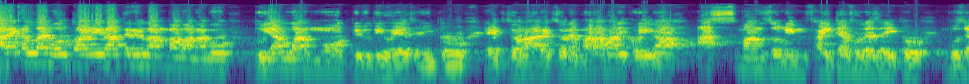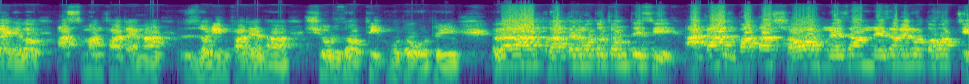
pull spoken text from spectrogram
আরেক আল্লাহ বলতো আমি রাতের লাম্বা বানাবো। দুই আল্লাহর মত বিরোধী হয়ে যাইতো। একজন আরেকজনে মারামারি কইরা আসমান জমিন ফাইটা ভরে যাইতো। বোঝা গেল আসমান ফাটে না, জমিন ফাটে না, সূর্য ঠিক মতো ওঠে। রাত রাতের মতো চলতেছি, আকাশ, বাতাস সব নেজাম নেজামের মতো হচ্ছে।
